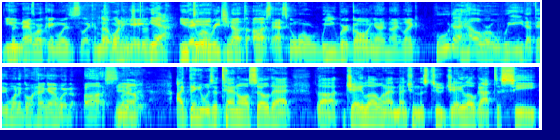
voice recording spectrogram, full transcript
You the networking was like a Networking was 28. Yeah, you they were did. reaching out to us, asking where we were going at night. Like, who the hell were we that they didn't want to go hang out with us? Yeah. Like, I think it was a 10 also that uh, J-Lo, and I had mentioned this too, J-Lo got to see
